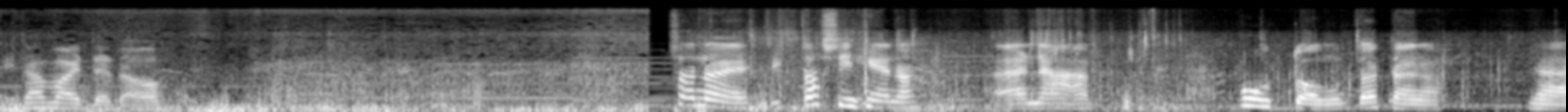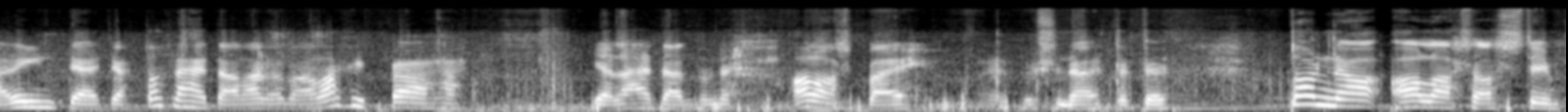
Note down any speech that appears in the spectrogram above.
Ei tää vaiteita oo sanoin, että tosi hieno ää, nää puuttuu mun totana nää rinteet ja tos lähdetään lakataan lasit päähän ja lähdetään tonne alaspäin. En pysty näyttämään tonne alas asti.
